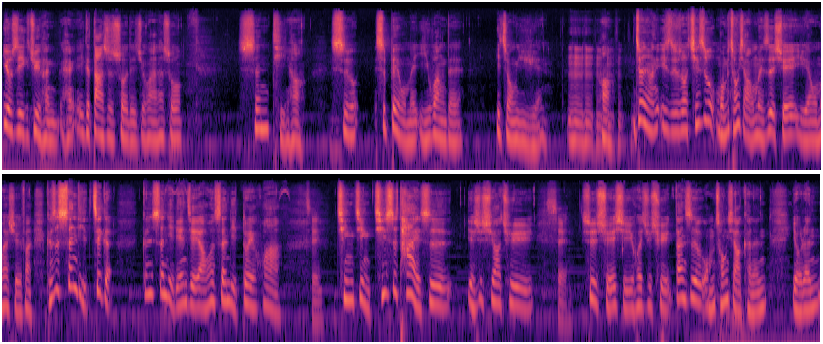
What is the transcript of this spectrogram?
又是一句很很一个大师说的一句话，他说身体哈是是被我们遗忘的一种语言。嗯嗯，好，这种意思就是说，其实我们从小我们也是学语言，我们要学饭，可是身体这个。跟身体连接呀，或身体对话，对，亲近，其实他也是也是需要去是去学习，会去去。但是我们从小可能有人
